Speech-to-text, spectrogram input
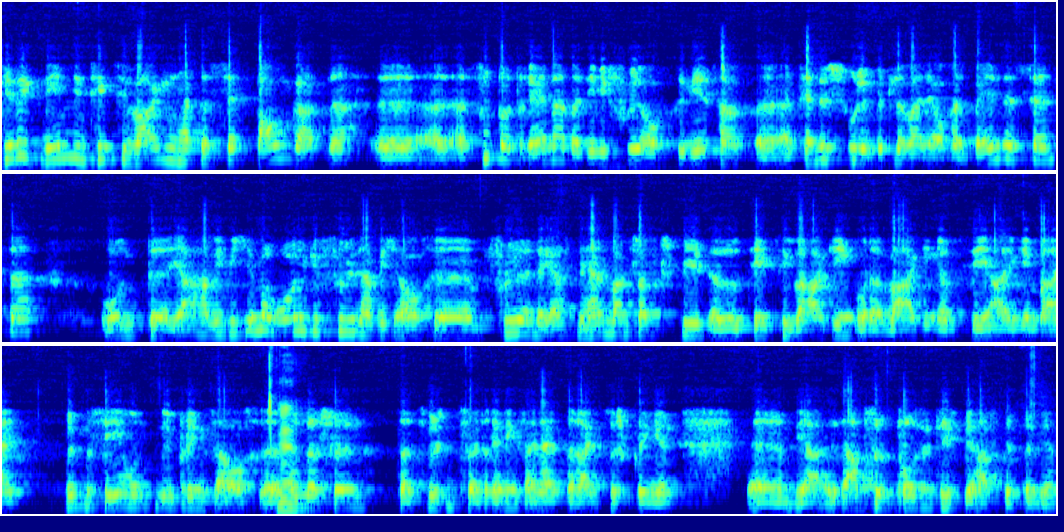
direkt neben dem TC Waging hat der Sepp Baumgartner, äh, ein super Trainer, bei dem ich früher auch trainiert habe, äh, eine Tennisschule, mittlerweile auch ein Wellness Center und äh, ja, habe ich mich immer wohl gefühlt, habe ich auch äh, früher in der ersten Herrenmannschaft gespielt, also TC Waging oder Waging am See allgemein. Mit dem See unten übrigens auch äh, ja. wunderschön, dazwischen zwei Trainingseinheiten reinzuspringen. Äh, ja, ist absolut positiv behaftet bei mir.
